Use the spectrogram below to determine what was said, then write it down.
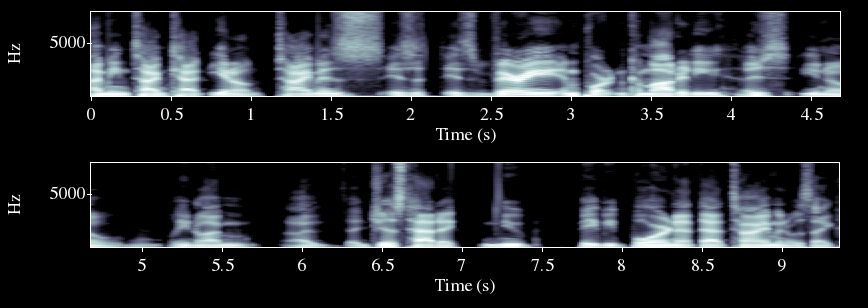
I mean, time cat. You know, time is is is very important commodity. As you know, you know, I'm I just had a new baby born at that time, and it was like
